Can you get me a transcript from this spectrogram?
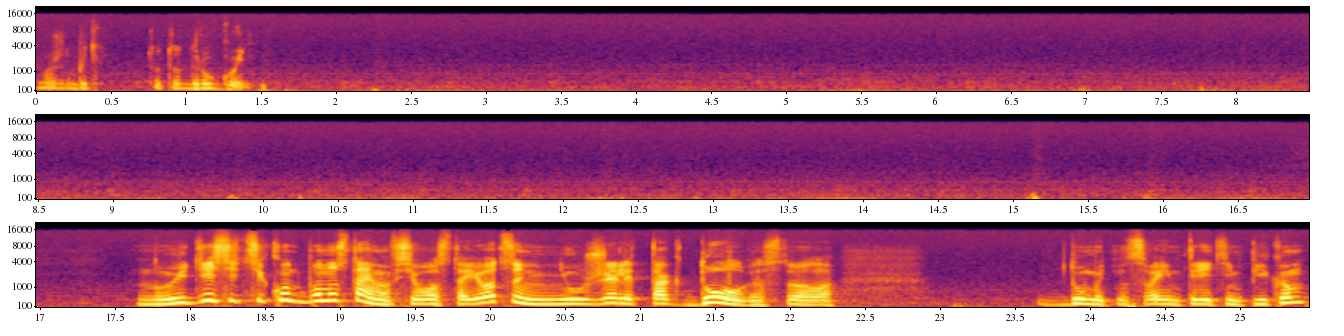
Может быть, кто-то другой. Ну и 10 секунд бонус тайма всего остается. Неужели так долго стоило думать над своим третьим пиком?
